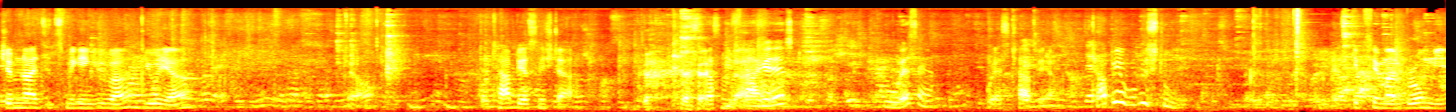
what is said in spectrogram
Jim Knight sitzt mir gegenüber, Julia. Ja. Der Tabia ist nicht da. Das lassen wir Frage einfach. ist, wo ist er? Wo ist Tabia? Tabia, wo bist du? Jetzt gibt's hier mal ein Bro-Meal.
